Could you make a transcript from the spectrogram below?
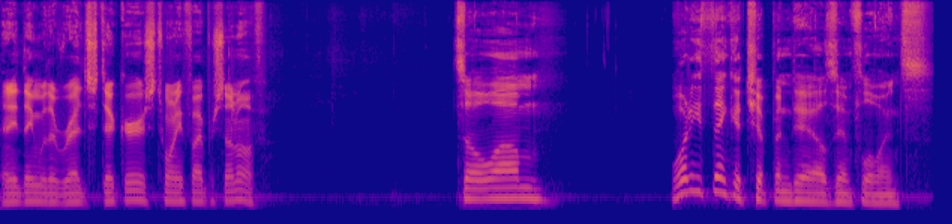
Anything with a red sticker is twenty five percent off. So, um, what do you think of Chippendale's influence?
